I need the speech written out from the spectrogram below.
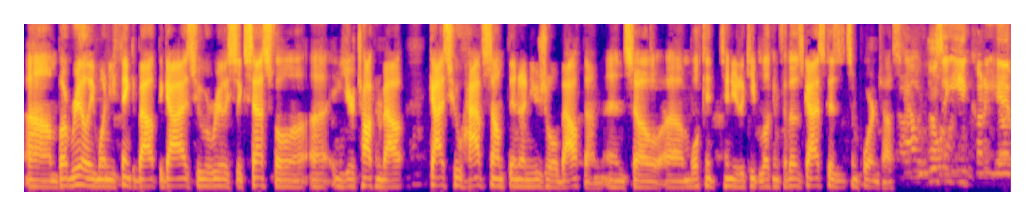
Um, but really, when you think about the guys who are really successful, uh, you're talking about guys who have something unusual about them. And so um, we'll continue to keep looking for those guys because it's important to us. Losing Ian Cunningham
